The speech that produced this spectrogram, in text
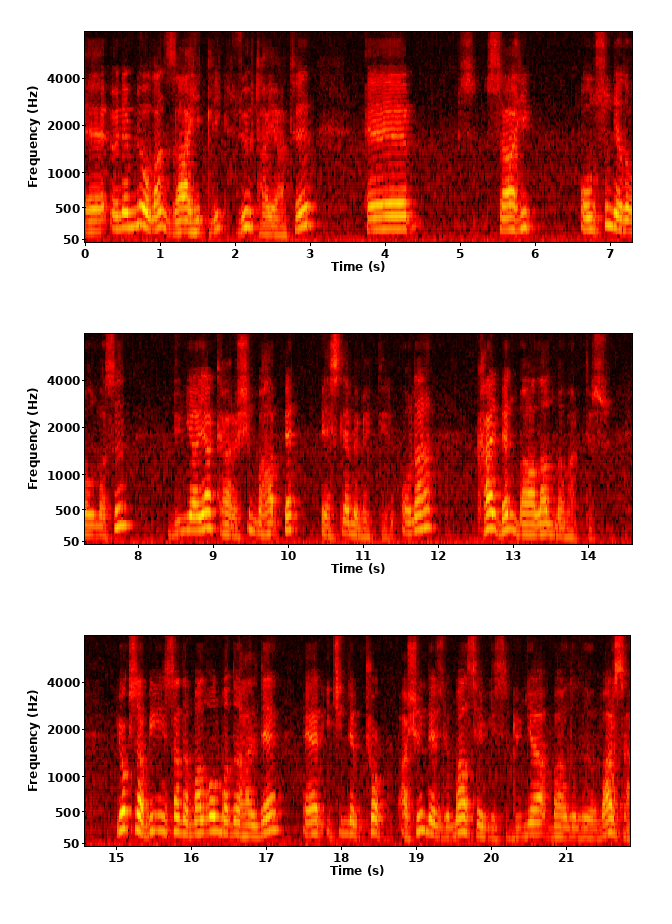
e, önemli olan zahitlik, zühd hayatı e, sahip olsun ya da olmasın dünyaya karşı muhabbet beslememektir. Ona kalben bağlanmamaktır. Yoksa bir insanda mal olmadığı halde eğer içinde çok aşırı derecede mal sevgisi, dünya bağlılığı varsa,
